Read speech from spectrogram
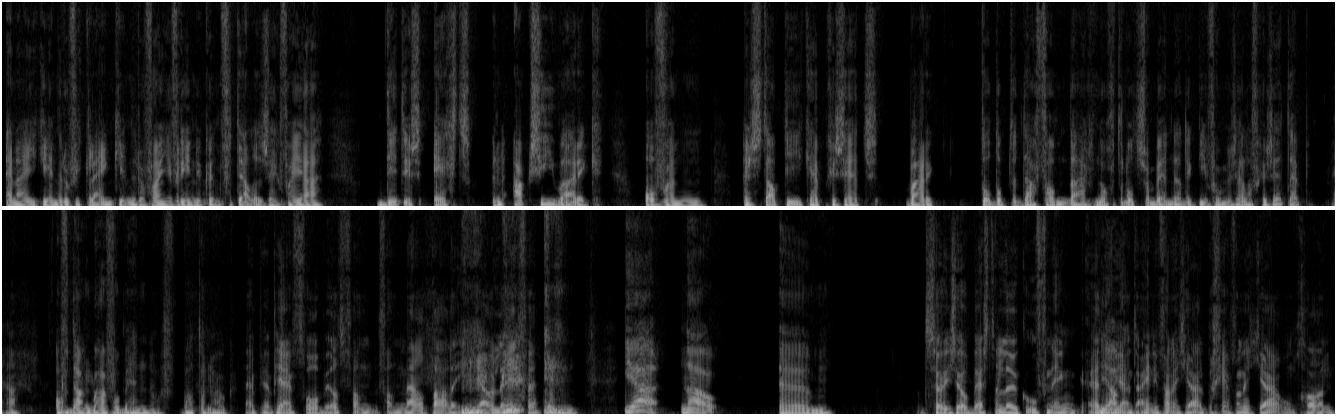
en aan je kinderen of je kleinkinderen of aan je vrienden kunt vertellen. Zeg van ja, dit is echt een actie waar ik, of een, een stap die ik heb gezet, waar ik tot op de dag van vandaag nog trots op ben dat ik die voor mezelf gezet heb. Ja. Of dankbaar voor ben, of wat dan ook. Heb, heb jij een voorbeeld van, van mijlpalen in jouw leven? Ja, nou, ehm, Het is sowieso best een leuke oefening. Hè, Ja. doe je aan het einde van het jaar, het begin van het jaar, om gewoon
